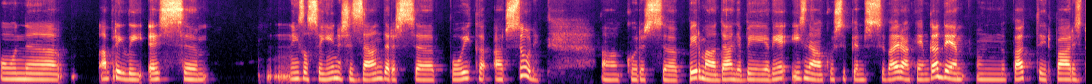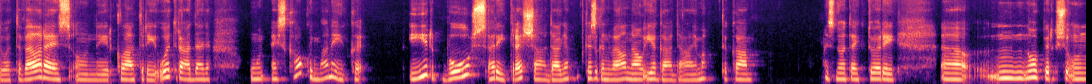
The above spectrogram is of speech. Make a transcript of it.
Un aprīlī es izlasīju Ineses Zanderas puika ar suni, kuras pirmā daļa bija iznākusi pirms vairākiem gadiem, un pat ir pārizdota vēlreiz, un ir klāt arī otrā daļa. Un es kaut kur manīju, ka ir, būs arī trešā daļa, kas gan vēl nav iegādājama. Es noteikti to arī uh, nopirkšu un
